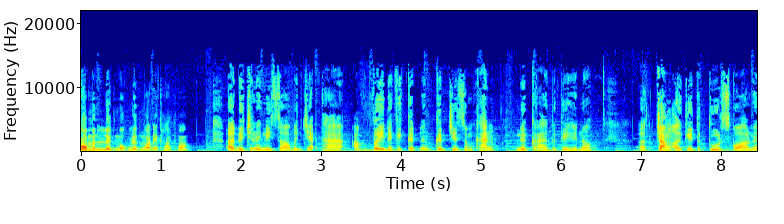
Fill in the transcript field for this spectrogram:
ក៏មិនលើកមុខលើកមាត់អីខ្លះផងដូច្នេះនេះសបញ្ជាក់ថាអ្វីដែលគេគិតនឹងគិតជាសំខាន់នៅក្រៅប្រទេសឯណោះ ចង់ឲ្យគេទទួលស្គាល់នៅ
